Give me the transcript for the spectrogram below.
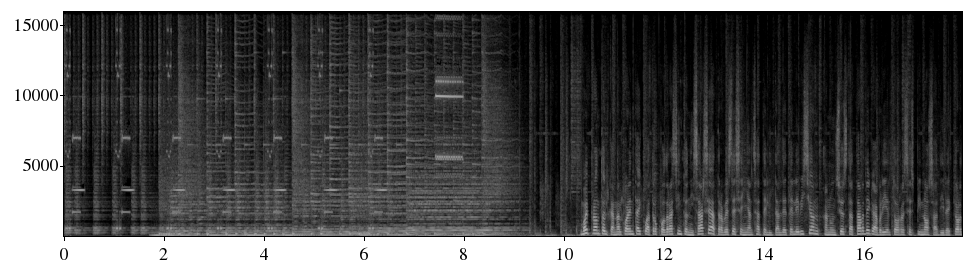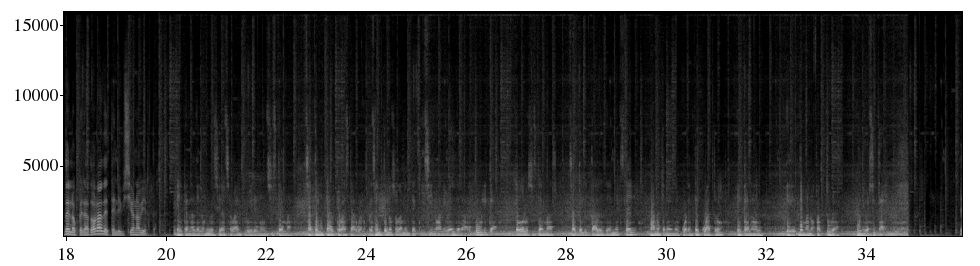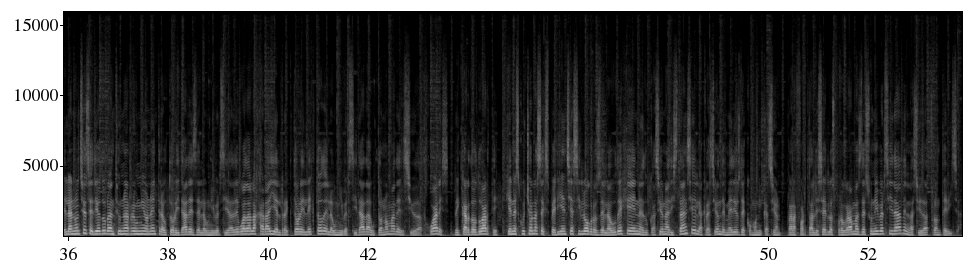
you. Muy pronto el canal 44 podrá sintonizarse a través de señal satelital de televisión, anunció esta tarde Gabriel Torres Espinosa, director de la operadora de televisión abierta. El canal de la universidad se va a incluir en un sistema satelital que va a estar bueno, presente no solamente aquí, sino a nivel de la República. Todos los sistemas satelitales de Nextel van a tener en el 44 el canal eh, de manufactura universitaria. El anuncio se dio durante una reunión entre autoridades de la Universidad de Guadalajara y el rector electo de la Universidad Autónoma de Ciudad Juárez, Ricardo Duarte, quien escuchó las experiencias y logros de la UDG en educación a distancia y la creación de medios de comunicación para fortalecer los programas de su universidad en la ciudad fronteriza.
